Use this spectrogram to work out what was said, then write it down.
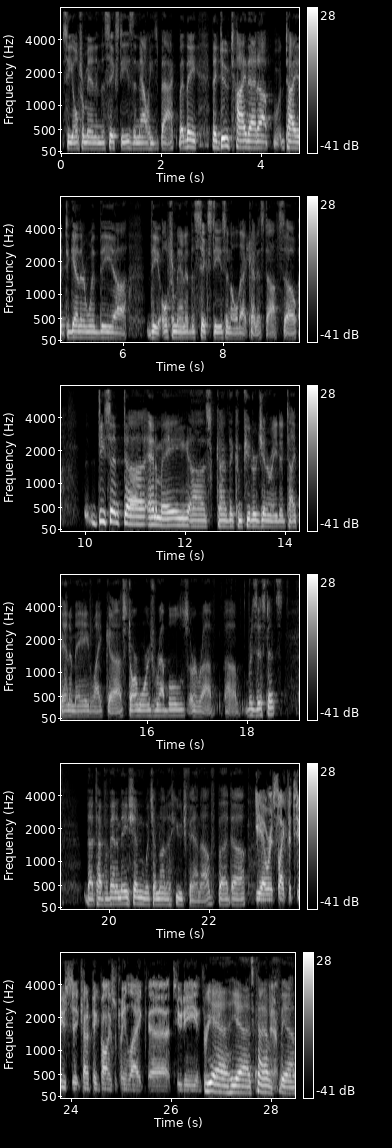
see Ultraman in the '60s, and now he's back. But they they do tie that up, tie it together with the uh, the Ultraman of the '60s and all that kind of stuff. So decent uh, anime, uh, kind of the computer generated type anime like uh, Star Wars Rebels or uh, uh, Resistance. That type of animation, which I'm not a huge fan of, but uh, Yeah, where it's like the two kind of ping pongs between like uh, 2D and 3D. Yeah, yeah, it's kind of yeah.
